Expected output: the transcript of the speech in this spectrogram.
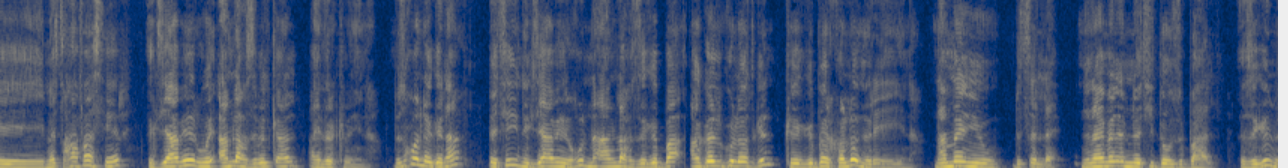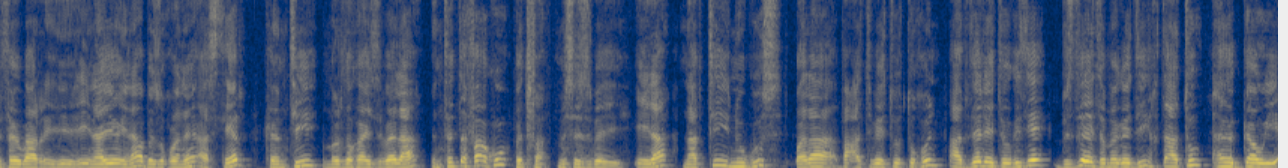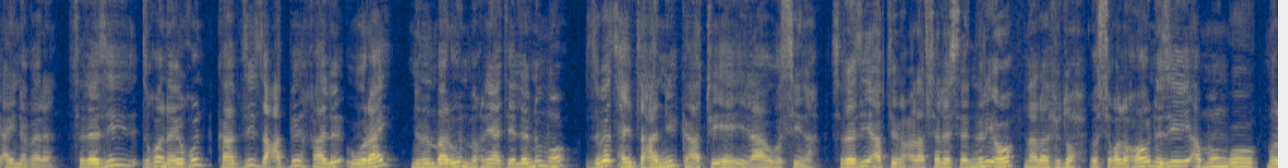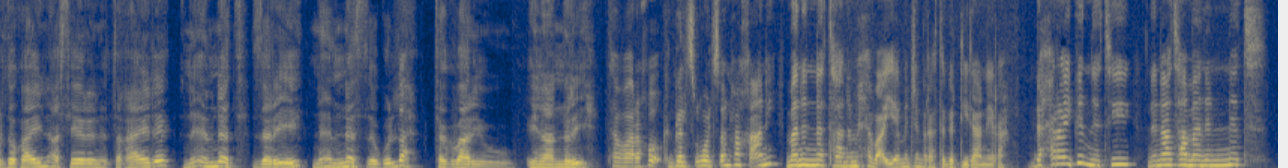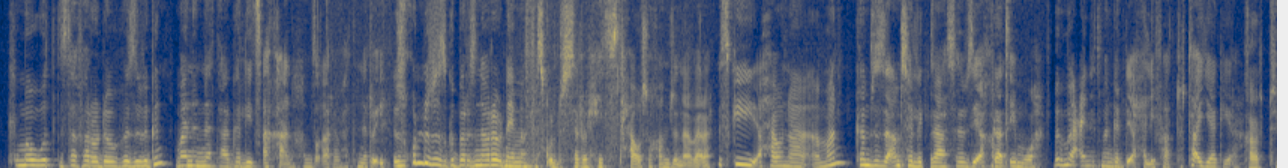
መጽሓፍ ኣስቴር እግዚኣብሄር ወይ ኣምላኽ ዝብል ቃል ኣይንረክብን ኢና። ብዝኾነ ግና እቲ ንእግዚኣብሄር ይኹን ንኣምላኽ ዝግባእ ኣገልግሎት ግን ክግበር ከሎ ንርኢ ኢና። ናብ መን እዩ ዝጽለ? ንናይ መን እምነት እዩ ደው ዝበሃል? እዚ ግን ብተግባር ርኢናዮ ኢና፣ ብዝኾነ ኣስቴር ከምቲ መርዶካይ ዝበላ እንተጠፋእኩ ክጥፋእ ምስ ህዝበይ ኢላ ናብቲ ንጉስ ዋላ በዓልቲ ቤቱ ትኹን ኣብ ዝደለየቶ ግዜ ብዝደለየቶ መገዲ ክትኣቱ ሕጋዊ ኣይነበረን። ስለዚ ዝኾነ ይኹን ካብዚ ዝዓቢ ካልእ ውራይ ንምንባር እውን ምኽንያት የለን እሞ ዝበፅሐ ይብፅሓኒ ክኣቱ እየ ኢላ ወሲና። ስለዚ ኣብቲ ምዕራፍ ሰለስተ እንሪኦ ምናልባት ፍቱሕ ወሲኾ ልኸውን እዚ ኣብ ሞንጎ ሞርዶካይን ኣስቴርን እተኻየደ ንእምነት ዘርኢ ንእምነት ዘጉልሕ ተግባር እዩ ኢና እንርኢ። ተባረኹ ክገልፅዎ ልፀንሑ ከዓ መንነታ ንምሕባእ እያ መጀመርያ ተገዲዳ ነይራ ዳሕራይ ግን ነቲ ንናታ መንነት፣ ክመውት ዝተፈረዶ ህዝቢ ግን ማንነታ ገሊጻ ከኣ ከምዝቐረበት ንርኢ። እዚ ኩሉ እዚ ዝግበር ዝነበረ ብናይ መንፈስ ቅዱስ ስርሒት ዝተሓወሶ ከምዝነበረ እስኪ ሓውና ኣማን ከምዚ ዝኣምሰለ እዛ ሰብ እዚኣ ኣጋጢምዋ ብምይ ዓይነት መንገዲ እያ ሓሊፋቶ ታይ እያ ጌራ? ካብቲ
